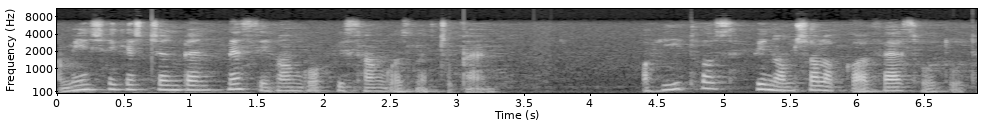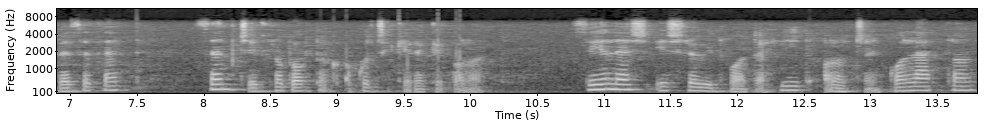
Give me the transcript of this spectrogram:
a mélységes csöndben messzi hangok visszhangoznak csupán. A hídhoz finom salakkal felszólt út vezetett, szemcsék rabogtak a kerekek alatt. Széles és rövid volt a híd alacsony kolláttal,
